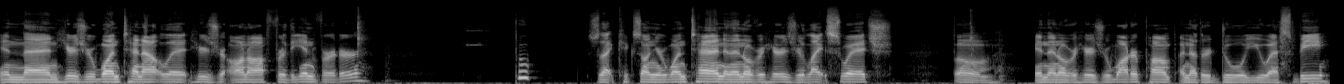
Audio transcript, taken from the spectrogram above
And then here's your 110 outlet. Here's your on off for the inverter. Boop. So that kicks on your 110. And then over here is your light switch. Boom. And then over here is your water pump, another dual USB.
